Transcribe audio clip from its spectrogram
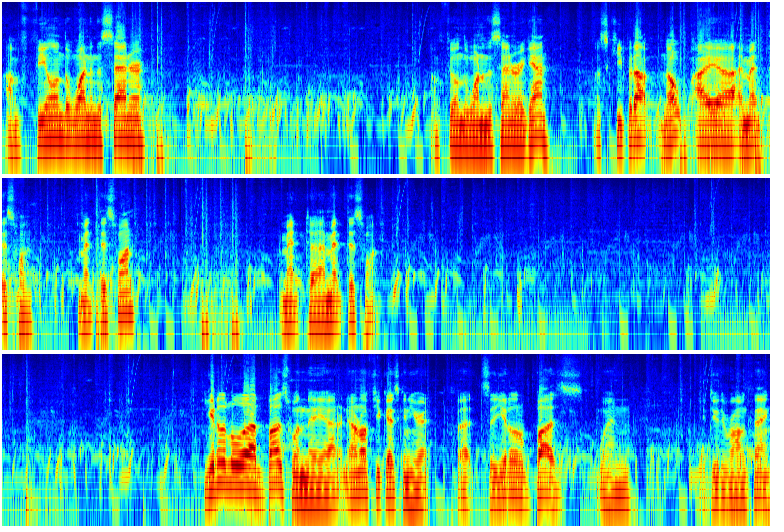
I'm feeling the one in the center. I'm feeling the one in the center again. Let's keep it up. Nope, I uh, I meant this one. I meant this one. I meant uh, I meant this one. You get a little uh, buzz when they. Uh, I don't know if you guys can hear it, but so you get a little buzz when you do the wrong thing,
